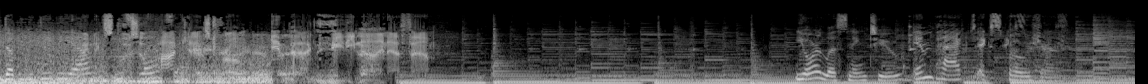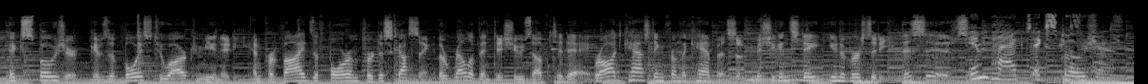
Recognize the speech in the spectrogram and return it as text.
WDBM An exclusive podcast from Impact 89 FM. You're listening to Impact Exposure. Exposure gives a voice to our community and provides a forum for discussing the relevant issues of today. Broadcasting from the campus of Michigan State University, this is Impact Exposure.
